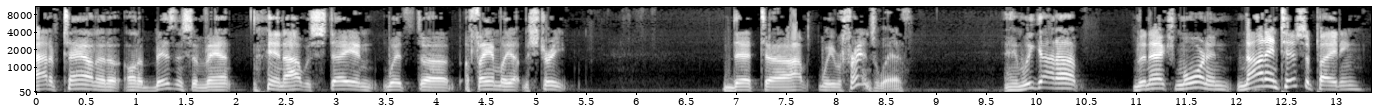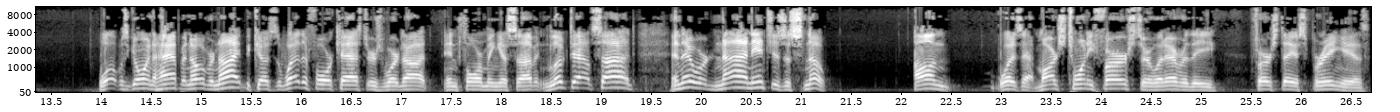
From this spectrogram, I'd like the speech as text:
out of town a, on a business event, and I was staying with uh, a family up the street that uh, we were friends with. And we got up the next morning, not anticipating what was going to happen overnight because the weather forecasters were not informing us of it, and looked outside, and there were nine inches of snow on what is that, March 21st or whatever the first day of spring is.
